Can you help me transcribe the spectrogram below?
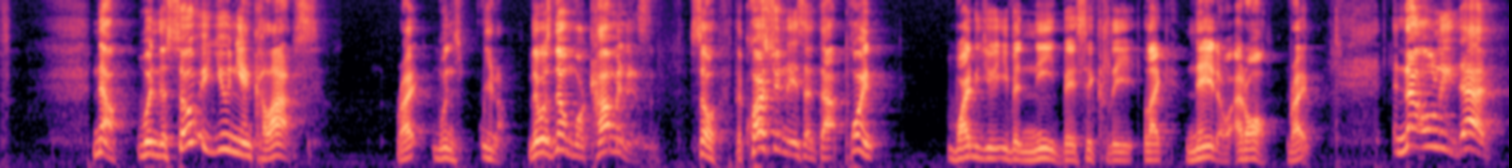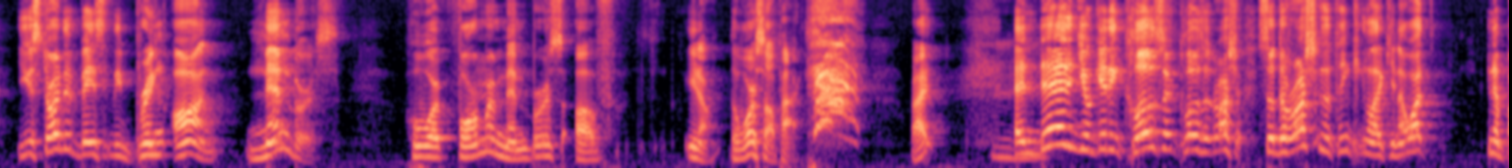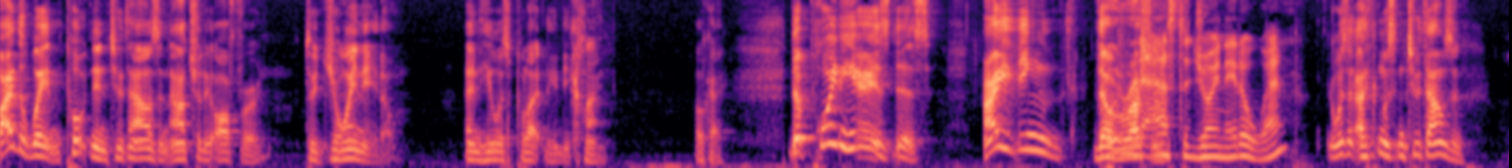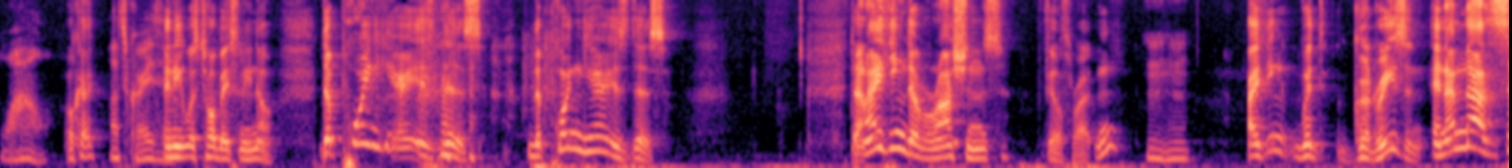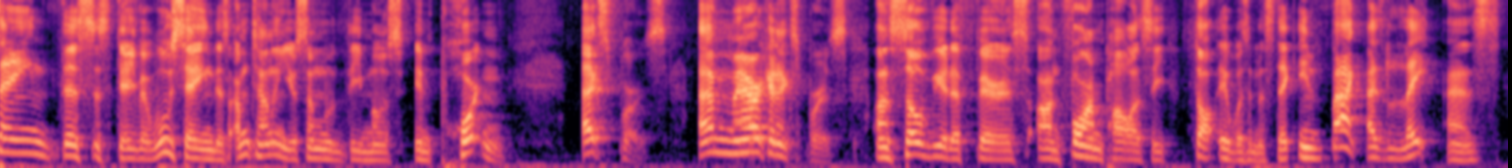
Now, when the Soviet Union collapsed, right? When you know there was no more communism. So the question is, at that point, why did you even need basically like NATO at all, right? And not only that, you started basically bring on members who were former members of, you know, the Warsaw Pact, right? Mm-hmm. And then you're getting closer and closer to Russia. So the Russians are thinking like, you know what? You know, by the way, Putin in 2000 actually offered to join NATO, and he was politely declined. Okay. The point here is this: I think the Putin Russians. asked to join NATO when? It was I think it was in 2000. Wow, Okay. that's crazy. And he was told basically no. The point here is this. the point here is this. That I think the Russians feel threatened. Mm-hmm. I think with good reason. And I'm not saying this is David Woo saying this. I'm telling you some of the most important experts, American experts on Soviet affairs, on foreign policy, thought it was a mistake. In fact, as late as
